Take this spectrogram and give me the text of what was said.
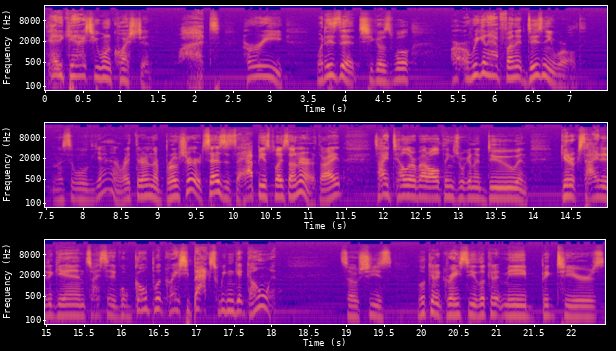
Daddy, can I ask you one question? What? Hurry. What is it? She goes, Well, are, are we going to have fun at Disney World? And I said, Well, yeah, right there in the brochure. It says it's the happiest place on earth, right? So I tell her about all things we're going to do and get her excited again. So I said, Well, go put Gracie back so we can get going. So she's looking at Gracie, looking at me, big tears.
